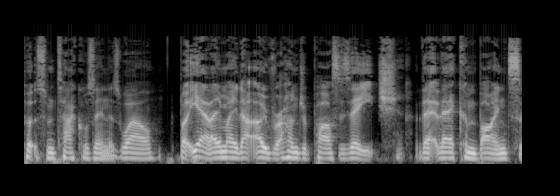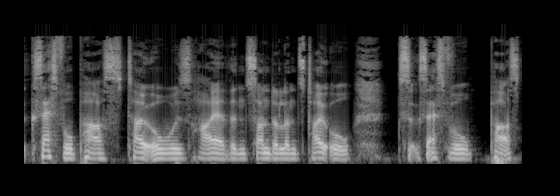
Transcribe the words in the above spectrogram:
put some tackles in as well. But yeah, they made over 100 passes each. Their, their combined successful pass total was higher than Sunderland's total successful pass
